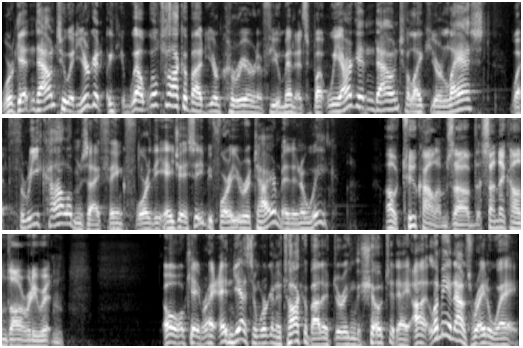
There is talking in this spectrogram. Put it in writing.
We're getting down to it. You're going well, we'll talk about your career in a few minutes, but we are getting down to like your last, what, three columns, I think, for the AJC before your retirement in a week. Oh, two columns. Uh, the Sunday column's already written. Oh, okay, right. And yes, and we're going to talk about it during the show today. Uh, let me announce right away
